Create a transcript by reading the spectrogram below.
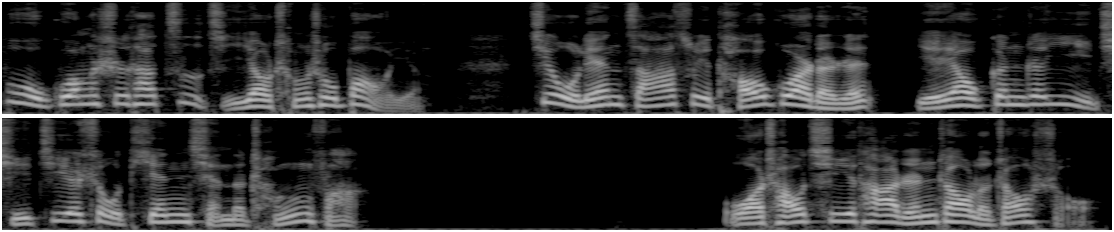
不光是他自己要承受报应，就连砸碎陶罐的人也要跟着一起接受天谴的惩罚。我朝其他人招了招手，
